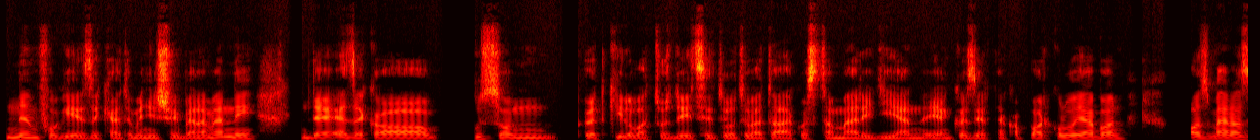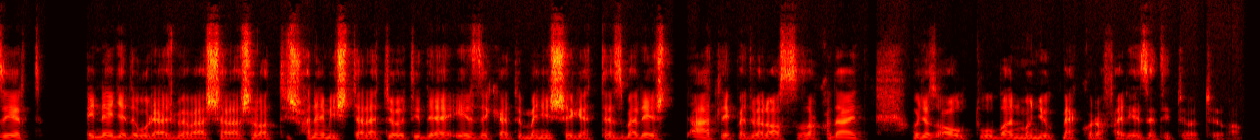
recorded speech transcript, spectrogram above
nem fog érzékeltő mennyiségbe lemenni, de ezek a 25 kW-os DC töltővel találkoztam már így ilyen, ilyen közértnek a parkolójában, az már azért egy negyed órás bevásárlás alatt is, ha nem is teletölti, de érzékeltő mennyiséget tesz bele, és átléped vele azt az akadályt, hogy az autóban mondjuk mekkora fedélzeti töltő van.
